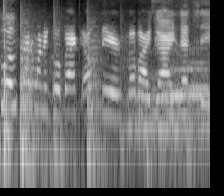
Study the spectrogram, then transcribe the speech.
close. I don't want to go back out there. Bye bye, guys. That's it.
